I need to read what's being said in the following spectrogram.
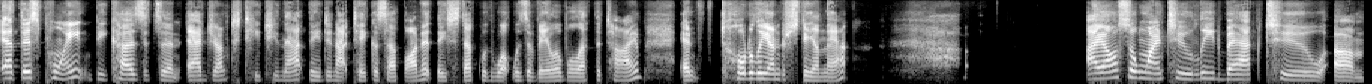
at this point, because it's an adjunct teaching that, they did not take us up on it. They stuck with what was available at the time and totally understand that. I also want to lead back to um,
